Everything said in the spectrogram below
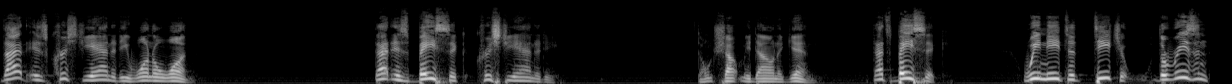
that is Christianity 101. That is basic Christianity. Don't shout me down again. That's basic. We need to teach it. The reason,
